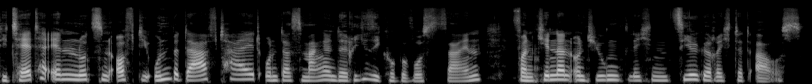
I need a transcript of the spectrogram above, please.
Die TäterInnen nutzen oft die Unbedarftheit und das mangelnde Risikobewusstsein von Kindern und Jugendlichen zielgerichtet aus.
